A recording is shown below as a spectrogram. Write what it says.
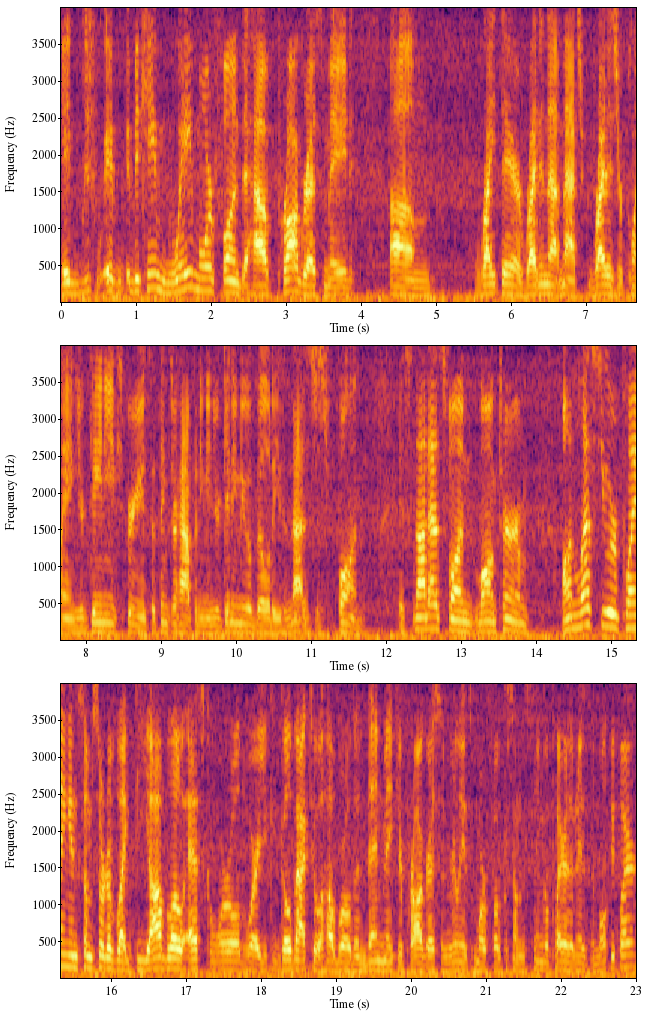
it just it, it became way more fun to have progress made um, right there, right in that match, right as you're playing. You're gaining experience, and things are happening, and you're getting new abilities, and that is just fun. It's not as fun long term unless you are playing in some sort of like Diablo-esque world where you can go back to a hub world and then make your progress, and really it's more focused on the single player than it is the multiplayer.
